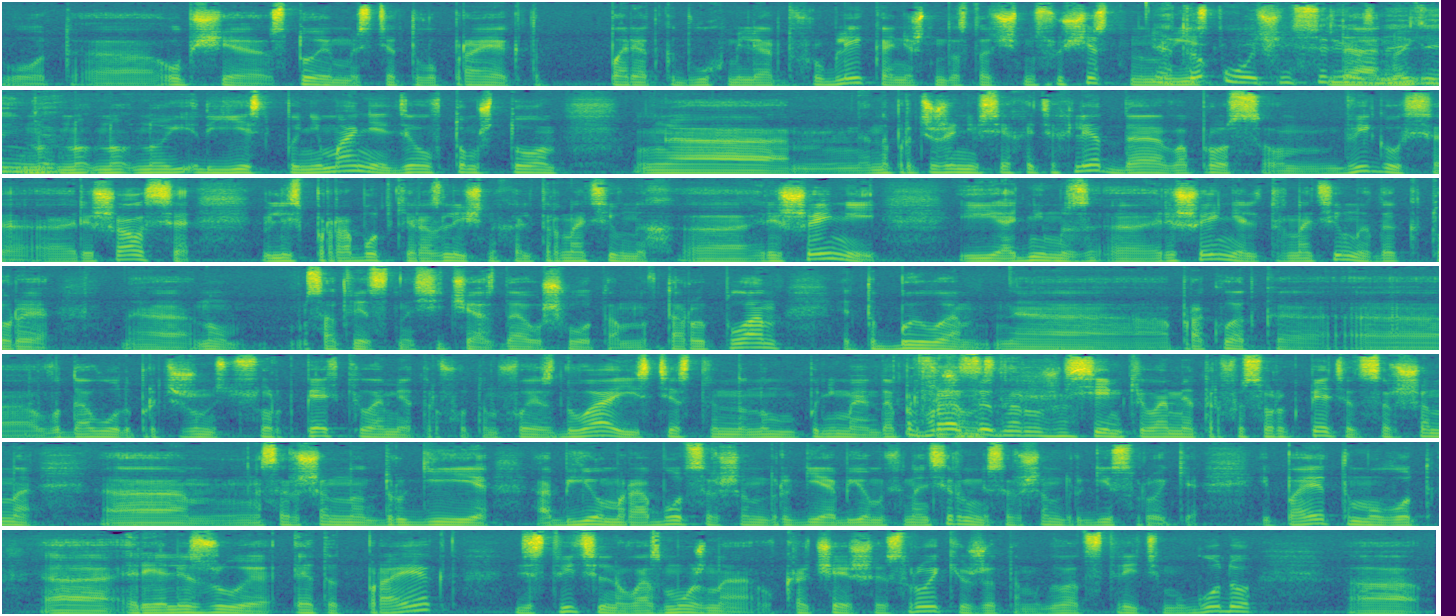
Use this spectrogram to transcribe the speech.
Вот. Э, общая стоимость этого проекта порядка 2 миллиардов рублей, конечно, достаточно существенно. Но Это есть, очень серьезные да, но, деньги. Но, но, но, но есть понимание. Дело в том, что э, на протяжении всех этих лет да, вопрос он двигался, э, решался, велись проработки различных альтернативных э, решений. И одним из э, решений альтернативных, да, которое Э, ну, соответственно, сейчас, да, ушло там на второй план. Это была э, прокладка э, водовода протяженностью 45 километров от МФС-2. Естественно, ну, мы понимаем, да, в разы дороже. 7 километров и 45 это совершенно, э, совершенно другие объемы работ, совершенно другие объемы финансирования, совершенно другие сроки. И поэтому вот э, реализуя этот проект, действительно, возможно, в кратчайшие сроки, уже там к 2023 году, э,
